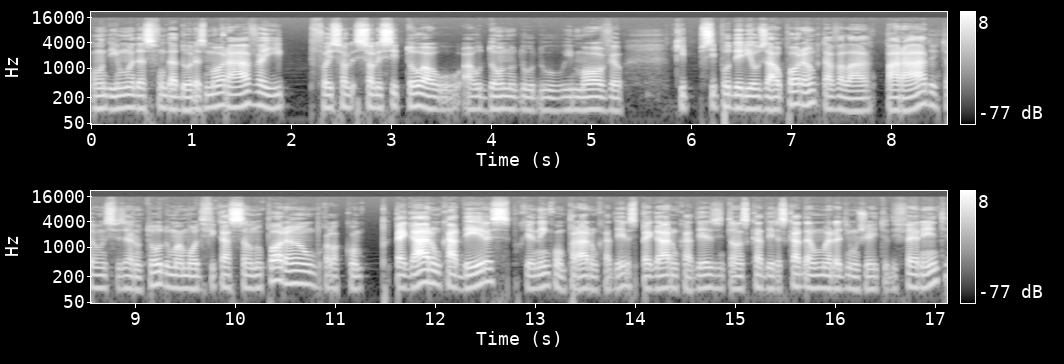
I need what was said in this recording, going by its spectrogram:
onde uma das fundadoras morava e foi solicitou ao, ao dono do, do imóvel que se poderia usar o porão, que estava lá parado, então eles fizeram toda uma modificação no porão, pegaram cadeiras, porque nem compraram cadeiras, pegaram cadeiras, então as cadeiras cada uma era de um jeito diferente,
